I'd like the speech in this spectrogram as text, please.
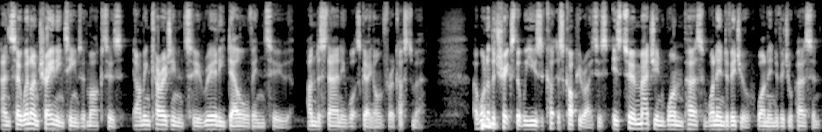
and so when I'm training teams of marketers, I'm encouraging them to really delve into understanding what's going on for a customer. And one mm. of the hmm. tricks that we use as copywriters is to imagine one person, one individual, one individual person.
